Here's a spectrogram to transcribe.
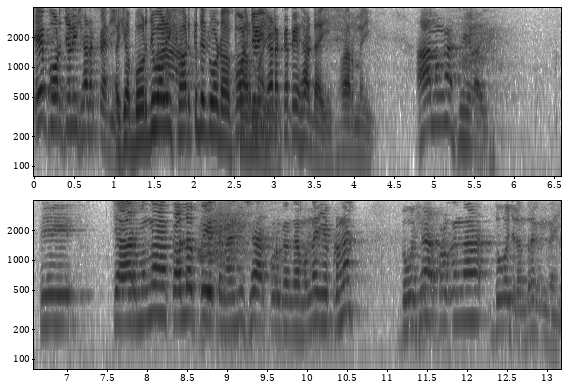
ਇਹ ਬੁਰਜ ਵਾਲੀ ਸੜਕ ਹੈ ਜੀ। ਅੱਛਾ ਬੁਰਜ ਵਾਲੀ ਸੜਕ ਤੇ ਤੁਹਾਡਾ ਬੁਰਜ ਫਾਰਮ ਵਾਲੀ ਆ ਸੜਕ ਤੇ ਸਾਡਾ ਜੀ ਫਾਰਮ ਜੀ। ਆ ਮੰਗਾ ਸੇਲ ਆ ਜੀ। ਤੇ ਚਾਰ ਮੰਗਾ ਕੱਲ ਭੇਤੀਆਂ ਜੀ ਹੁਸ਼ਿਆਰਪੁਰ ਗੰਗਾ ਮੰਗਾ ਜੀ ਆਪਣੀਆਂ। ਦੋ ਹੁਸ਼ਿਆਰਪੁਰ ਗੰਗਾ ਦੋ ਜਲੰਧਰ ਗੰਗਾ ਜੀ।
